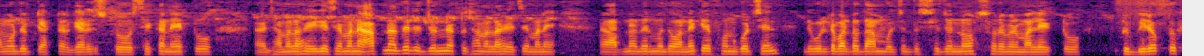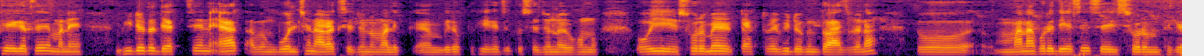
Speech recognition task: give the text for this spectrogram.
অমরদেব ট্র্যাক্টর গ্যারেজ তো সেখানে একটু ঝামেলা হয়ে গেছে। মানে আপনাদের জন্য একটু ঝামেলা হয়েছে। মানে আপনাদের মধ্যে অনেকে ফোন করছেন যে উল্টো পাল্টা দাম বলছেন, তো সেজন্য শোরুমের মালিক একটু একটু বিরক্ত হয়ে গেছে। মানে ভিডিওতে দেখছেন এক এবং বলছেন আর এক সেজন্য মালিক বিরক্ত হয়ে গেছে। তো সেজন্য এখন ওই শোরুমের ট্র্যাক্টরের ভিডিও কিন্তু আসবে না। তো মানা করে দিয়েছে সেই শোরুম থেকে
